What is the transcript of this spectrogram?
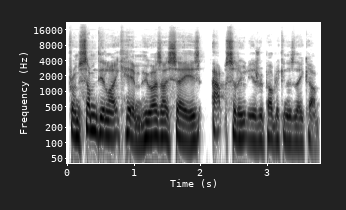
from somebody like him, who, as I say, is absolutely as Republican as they come.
